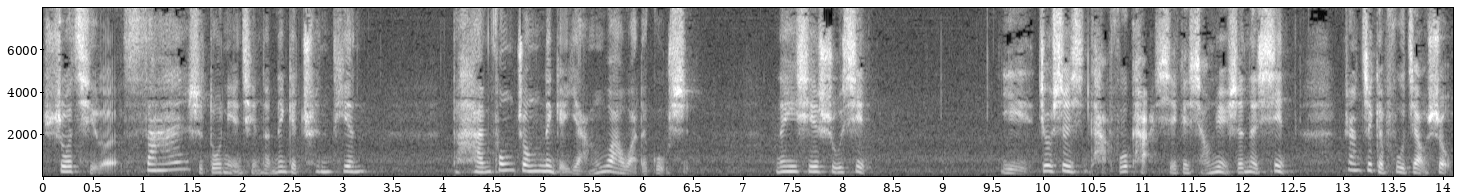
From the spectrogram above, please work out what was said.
说起了三十多年前的那个春天的寒风中那个洋娃娃的故事。那一些书信，也就是卡夫卡写给小女生的信，让这个副教授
